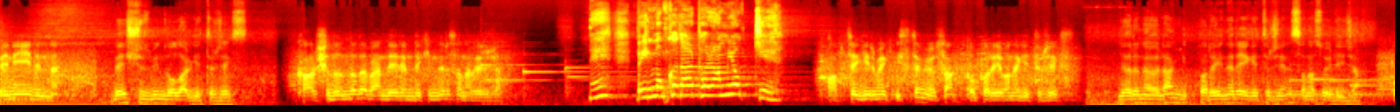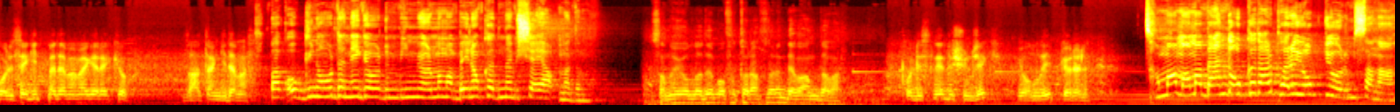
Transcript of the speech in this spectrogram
Beni iyi dinle. 500 bin dolar getireceksin. Karşılığında da ben de elimdekileri sana vereceğim. Ne? Benim o kadar param yok ki. Hapse girmek istemiyorsan o parayı bana getireceksin. Yarın öğlen git parayı nereye getireceğini sana söyleyeceğim. Polise gitme dememe gerek yok. Zaten gidemez. Bak o gün orada ne gördüm bilmiyorum ama ben o kadına bir şey yapmadım. Sana yolladığım o fotoğrafların devamı da var. Polis ne düşünecek yollayıp görelim. Tamam ama bende o kadar para yok diyorum sana.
